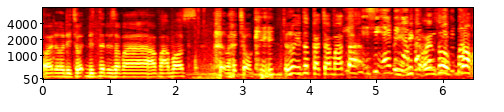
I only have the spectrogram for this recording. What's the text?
Waduh, dicu- dituduh sama Pak Bos, sama Coki. Lu itu kacamata. Ih, si, si Edi ini keren sih tuh, Cok.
